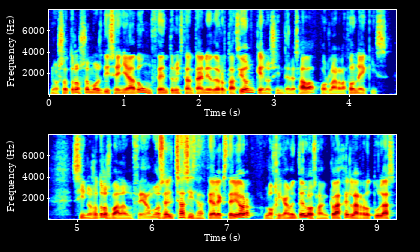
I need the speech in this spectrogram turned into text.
Nosotros hemos diseñado un centro instantáneo de rotación que nos interesaba por la razón X. Si nosotros balanceamos el chasis hacia el exterior, lógicamente los anclajes, las rótulas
